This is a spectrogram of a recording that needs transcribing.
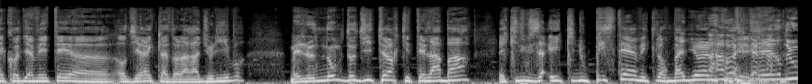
eh, quand on y avait été euh, en direct là dans la radio libre, mais le nombre d'auditeurs qui étaient là-bas et qui nous a- et qui nous pistaient avec leur bagnole Ah ouais. derrière nous,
